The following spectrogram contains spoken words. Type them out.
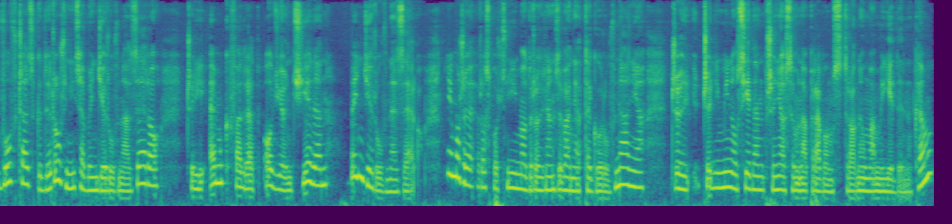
wówczas gdy różnica będzie równa 0, czyli m kwadrat odjąć 1 będzie równe 0. No i może rozpocznijmy od rozwiązywania tego równania, czyli, minus 1 przeniosę na prawą stronę, mamy jedynkę.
